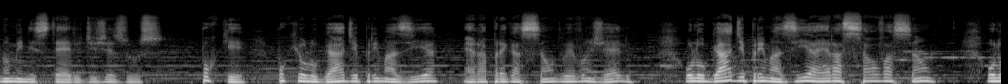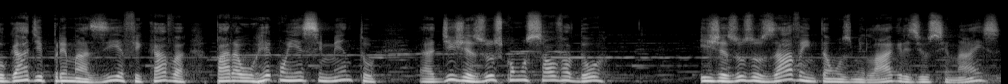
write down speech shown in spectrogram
no ministério de Jesus. Por quê? Porque o lugar de primazia era a pregação do Evangelho. O lugar de primazia era a salvação. O lugar de primazia ficava para o reconhecimento ah, de Jesus como Salvador. E Jesus usava então os milagres e os sinais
